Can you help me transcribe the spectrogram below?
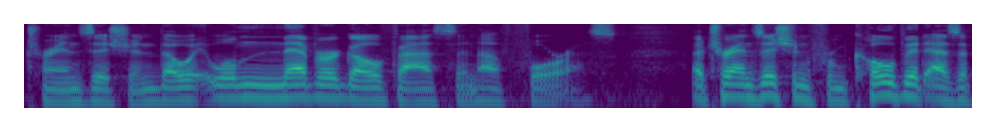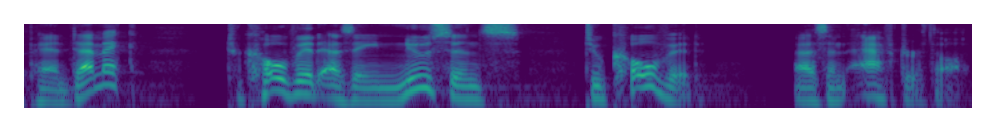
transition, though it will never go fast enough for us. A transition from COVID as a pandemic to COVID as a nuisance to COVID as an afterthought.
